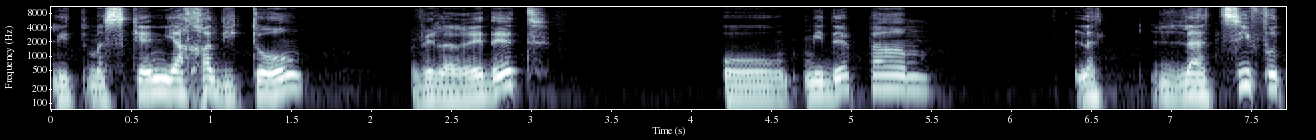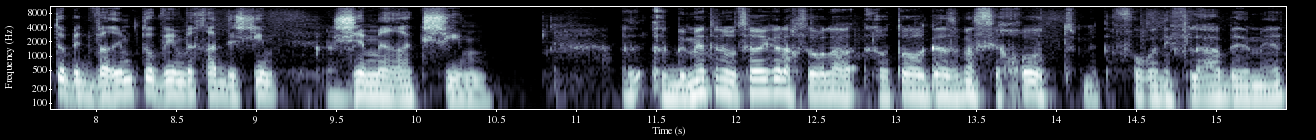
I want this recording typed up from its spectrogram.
להתמסכן יחד איתו ולרדת, או מדי פעם לה- להציף אותו בדברים טובים וחדשים שמרגשים. אז, אז באמת אני רוצה רגע לחזור לא- לאותו ארגז מסכות, מטאפורה נפלאה באמת.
